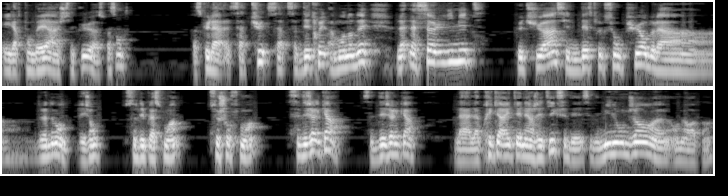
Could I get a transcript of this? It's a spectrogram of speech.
et il est retombé à je sais plus à 60 parce que là, ça tue, ça, ça détruit. À un moment donné, la, seule limite que tu as, c'est une destruction pure de la de la demande. Les gens se déplacent moins, se chauffent moins. C'est déjà le cas. C'est déjà le cas. La, la précarité énergétique, c'est des, des, millions de gens euh, en Europe. Hein.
